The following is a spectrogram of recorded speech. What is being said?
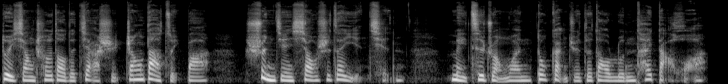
对向车道的驾驶张大嘴巴，瞬间消失在眼前。每次转弯都感觉得到轮胎打滑，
